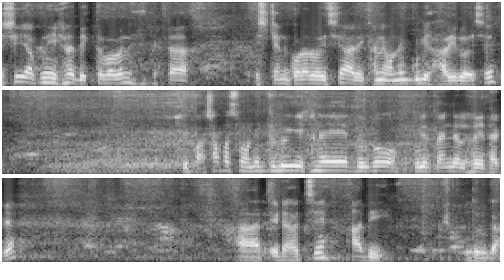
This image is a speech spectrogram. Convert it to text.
এসেই আপনি এখানে দেখতে পাবেন একটা স্ট্যান্ড করা রয়েছে আর এখানে অনেকগুলি হাড়ি রয়েছে। এর পাশাপাশি অনেকগুলোই এখানে দুর্গা পুজোর প্যান্ডেল হয়ে থাকে। আর এটা হচ্ছে আদি দুর্গা।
